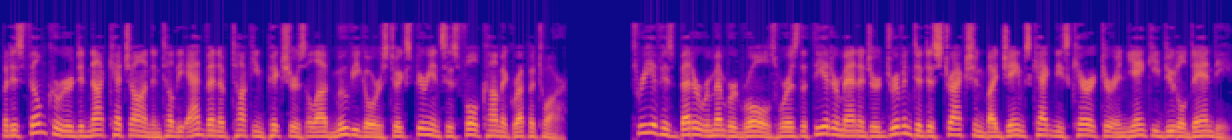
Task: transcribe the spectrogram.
but his film career did not catch on until the advent of talking pictures allowed moviegoers to experience his full comic repertoire. Three of his better-remembered roles were as the theater manager driven to distraction by James Cagney's character in Yankee Doodle Dandy,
